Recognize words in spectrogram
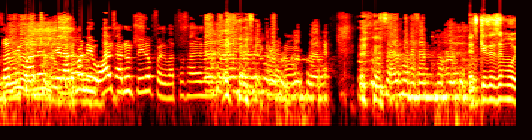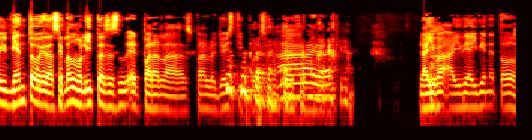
Son iguales, el arman igual, dan un tiro, pues el vato sabe hacer Es que es ese movimiento, güey, de hacer las bolitas, es para, las, para los joysticks, por eso no puede Ahí va, ahí de ahí viene todo.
